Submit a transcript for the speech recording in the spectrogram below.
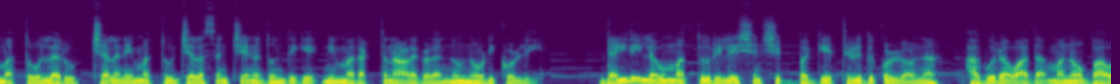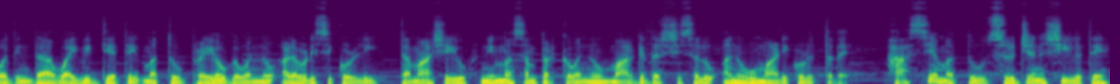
ಮತ್ತು ಲರು ಚಲನೆ ಮತ್ತು ಜಲಸಂಚಯನದೊಂದಿಗೆ ನಿಮ್ಮ ರಕ್ತನಾಳಗಳನ್ನು ನೋಡಿಕೊಳ್ಳಿ. ಡೈಲಿ ಲವ್ ಮತ್ತು ರಿಲೇಶನ್ಶಿಪ್ ಬಗ್ಗೆ ತಿಳಿದುಕೊಳ್ಳೋಣ. ಹಗುರವಾದ ಮನೋಭಾವದಿಂದ ವೈವಿಧ್ಯತೆ ಮತ್ತು ಪ್ರಯೋಗವನ್ನು ಅಳವಡಿಸಿಕೊಳ್ಳಿ. ತಮಾಷೆಯು ನಿಮ್ಮ ಸಂಪರ್ಕವನ್ನು ಮಾರ್ಗದರ್ಶಿಸಲು ಅನುವು ಮಾಡಿಕೊಡುತ್ತದೆ. ಹಾಸ್ಯ ಮತ್ತು ಸೃಜನಶೀಲತೆ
